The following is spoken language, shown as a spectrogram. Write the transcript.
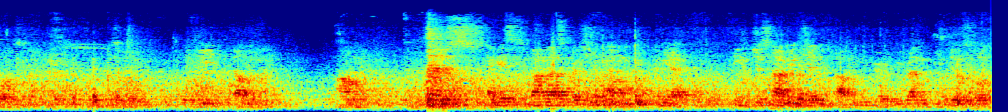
stores. So hopefully down the line. Um, just, I guess one last question. Um, I mean, I think just now I mentioned um, you run retail stores.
